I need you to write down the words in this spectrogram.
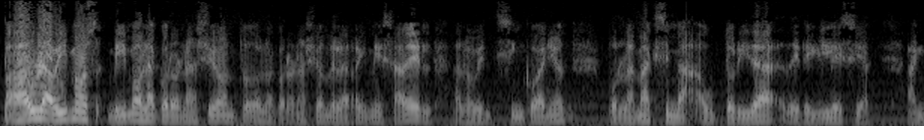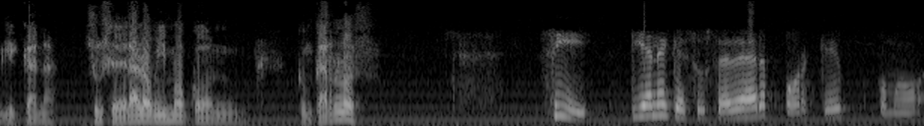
Paula, vimos, vimos la coronación, toda la coronación de la reina Isabel a los 25 años por la máxima autoridad de la iglesia anglicana. ¿Sucederá lo mismo con, con Carlos? Sí, tiene que suceder porque como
